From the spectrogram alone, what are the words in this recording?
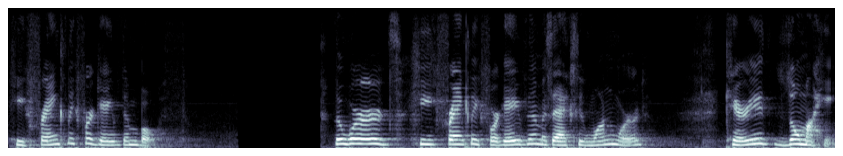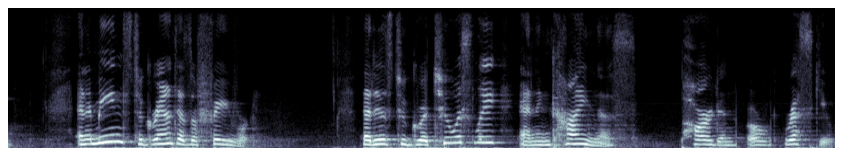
he frankly forgave them both. The words he frankly forgave them is actually one word, charizomai, and it means to grant as a favor. That is, to gratuitously and in kindness pardon or rescue.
